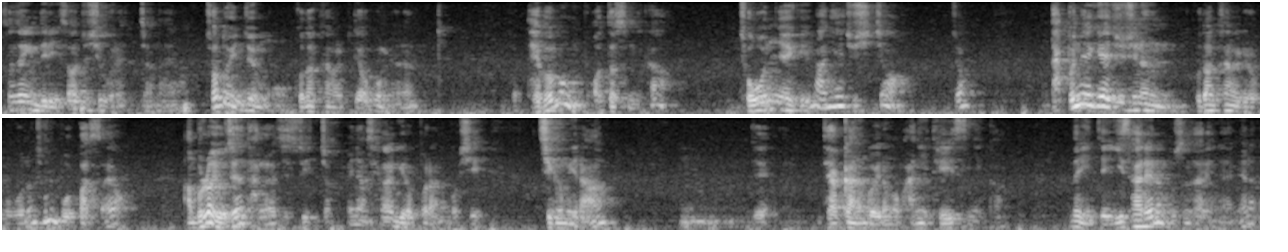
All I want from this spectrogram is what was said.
선생님들이 써주시고 그랬잖아요. 저도 이제 뭐 고등학교 생활 떼어보면은 대부분 어떻습니까? 좋은 얘기 많이 해주시죠. 그죠? 나쁜 얘기 해주시는 고등학교 생활 기록부는 저는 못 봤어요. 아, 물론 요새는 달라질 수 있죠. 왜냐하면 생활 기록부라는 것이 지금이랑 음, 대학 가는 거 이런 거 많이 돼 있으니까. 근데 이제 이 사례는 무슨 사례냐면은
